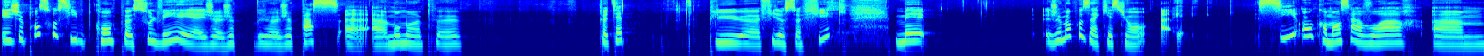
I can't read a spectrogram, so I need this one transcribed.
Et je pense aussi qu'on peut soulever, et je, je passe à un moment un peu peut-être plus philosophique, mais je me pose la question, euh, si on commence à avoir euh,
